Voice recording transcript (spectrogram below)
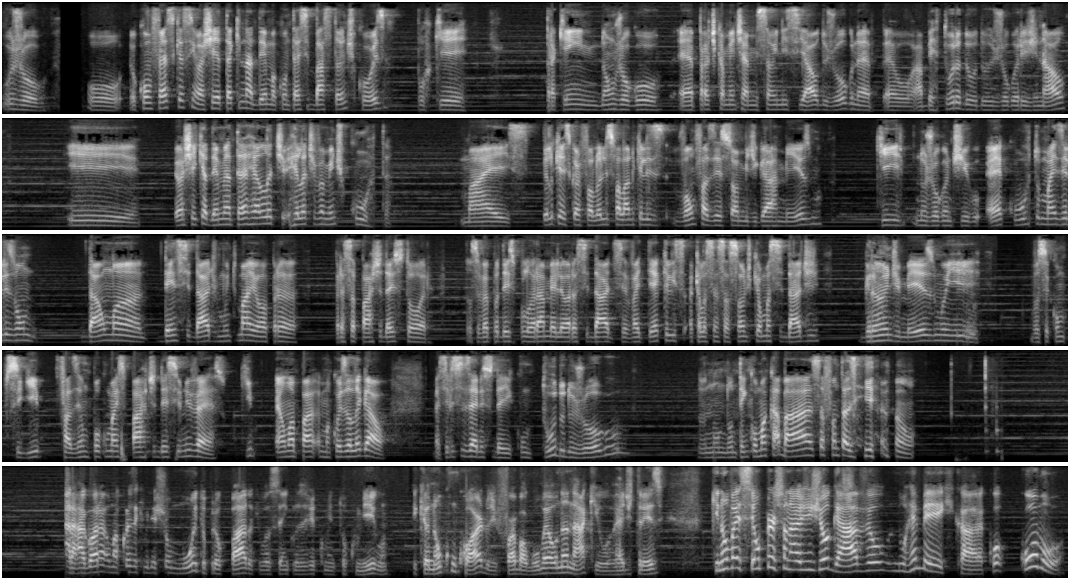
o jogo. O, eu confesso que assim, eu achei até que na demo acontece bastante coisa, porque para quem não jogou é praticamente a missão inicial do jogo, né? É a abertura do, do jogo original. E eu achei que a demo é até relati relativamente curta. Mas, pelo que a Square falou, eles falaram que eles vão fazer só Midgar mesmo que no jogo antigo é curto, mas eles vão dar uma densidade muito maior para essa parte da história. Então você vai poder explorar melhor a cidade, você vai ter aquele, aquela sensação de que é uma cidade grande mesmo e você conseguir fazer um pouco mais parte desse universo, que é uma, uma coisa legal. Mas se eles fizerem isso daí com tudo do jogo, não, não tem como acabar essa fantasia, não. Cara, agora uma coisa que me deixou muito preocupado, que você inclusive comentou comigo, e que eu não concordo de forma alguma, é o Nanak, o Red 13, que não vai ser um personagem jogável no remake, cara. Co como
